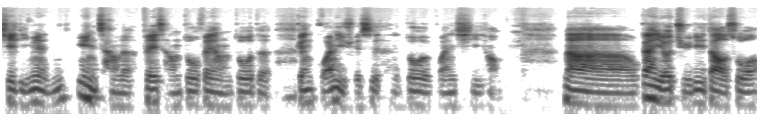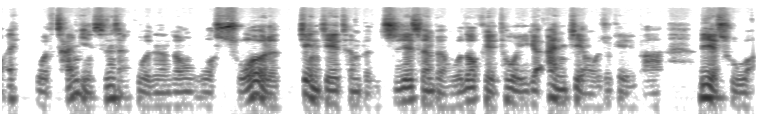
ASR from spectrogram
其实里面蕴藏了非常多非常多的跟管理学是很多的关系哈。那我刚才有举例到说，哎，我的产品生产过程当中，我所有的间接成本、直接成本，我都可以透过一个按键，我就可以把它列出来。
